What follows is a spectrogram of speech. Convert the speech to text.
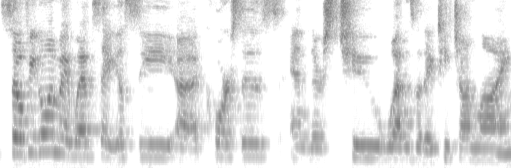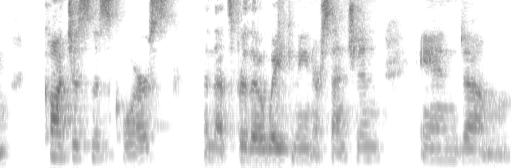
so if you go on my website, you'll see uh, courses, and there's two ones that I teach online: consciousness course, and that's for the awakening or ascension, and um,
